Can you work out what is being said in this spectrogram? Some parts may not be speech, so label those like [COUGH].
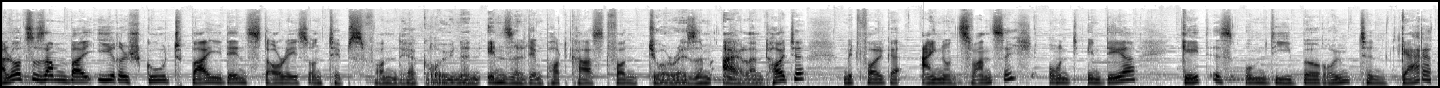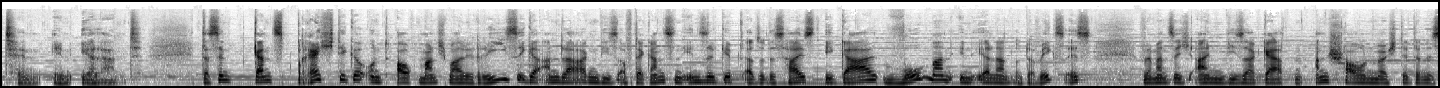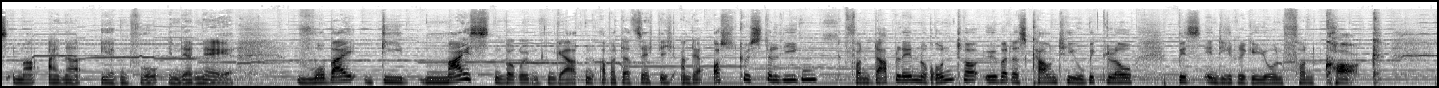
Hallo zusammen bei Irisch Gut bei den Stories und Tipps von der grünen Insel, dem Podcast von Tourism Ireland. Heute mit Folge 21 und in der geht es um die berühmten Gärten in Irland. Das sind ganz prächtige und auch manchmal riesige Anlagen, die es auf der ganzen Insel gibt. Also das heißt, egal wo man in Irland unterwegs ist, wenn man sich einen dieser Gärten anschauen möchte, dann ist immer einer irgendwo in der Nähe. Wobei die meisten berühmten Gärten aber tatsächlich an der Ostküste liegen, von Dublin runter über das County Wicklow bis in die Region von Cork.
